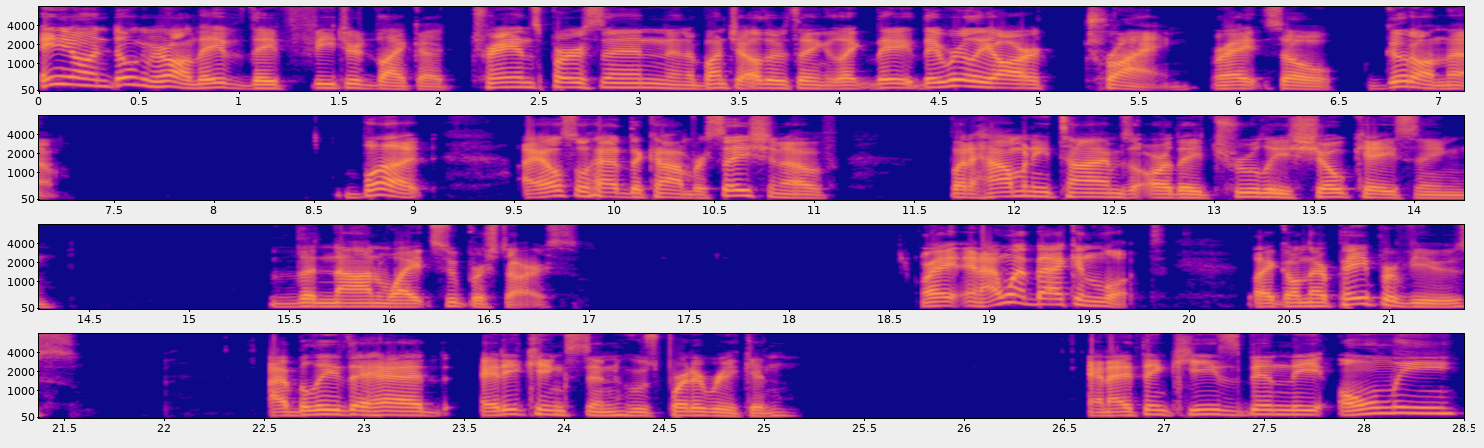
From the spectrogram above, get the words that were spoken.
And you know, and don't get me wrong, they've they've featured like a trans person and a bunch of other things. Like they they really are trying, right? So good on them. But I also had the conversation of, but how many times are they truly showcasing the non-white superstars? Right? And I went back and looked. Like on their pay-per-views, I believe they had Eddie Kingston, who's Puerto Rican. And I think he's been the only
